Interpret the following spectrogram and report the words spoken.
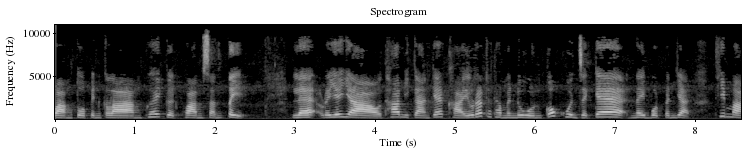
วางตัวเป็นกลางเพื่อให้เกิดความสันติ และระยะยาวถ้ามีการแก้ไขรัฐธรรมนูญก็ควรจะแก้ในบทบัญญัติที่มา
